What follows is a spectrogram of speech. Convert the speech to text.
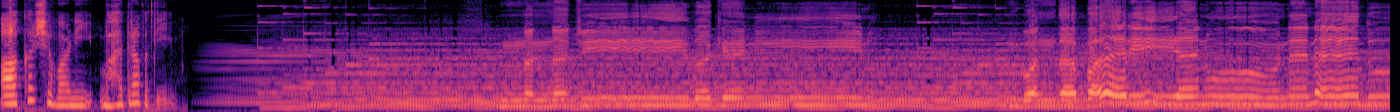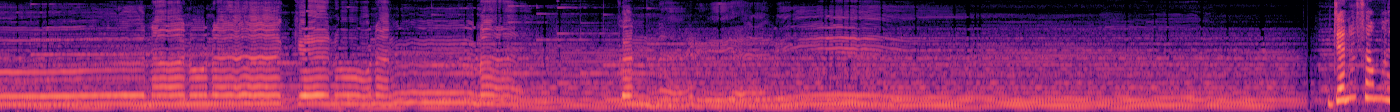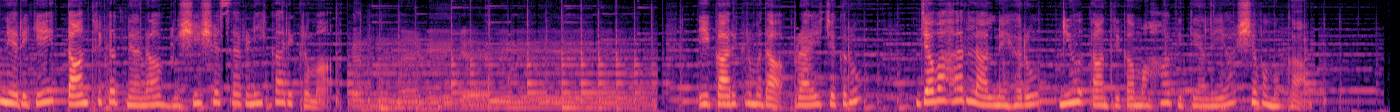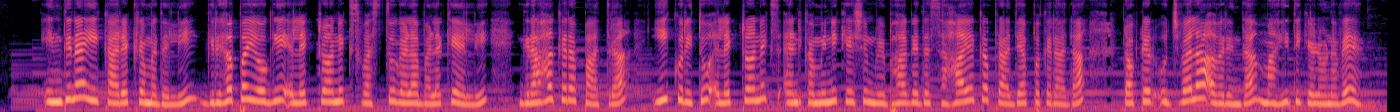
ಆಕಾಶವಾಣಿ ಭದ್ರಾವತಿ. ನನ್ನ ಜೀವಕ್ಕೆ ನೀನು ಬಂದ ಪರಿಯನು ನೆನೆದು ನಾನು ನಕ್ಕೆನು ನನ್ನ ಕನ್ನಡಿಯಲಿ ಜನಸಾಮಾನ್ಯರಿಗೆ ತಾಂತ್ರಿಕ ಜ್ಞಾನ ವಿಶೇಷ ಸರಣಿ ಕಾರ್ಯಕ್ರಮ. ಈ ಕಾರ್ಯಕ್ರಮದ ಪ್ರಾಯೋಜಕರು ಜವಾಹರ್ಲಾಲ್ ನೆಹರು, ನ್ಯೂ ತಾಂತ್ರಿಕ ಮಹಾವಿದ್ಯಾಲಯ ಶಿವಮೊಗ್ಗ. ಇಂದಿನ ಈ ಕಾರ್ಯಕ್ರಮದಲ್ಲಿ ಗೃಹೋಪಯೋಗಿ ಎಲೆಕ್ಟ್ರಾನಿಕ್ಸ್ ವಸ್ತುಗಳ ಬಳಕೆಯಲ್ಲಿ ಗ್ರಾಹಕರ ಪಾತ್ರ, ಈ ಕುರಿತು ಎಲೆಕ್ಟ್ರಾನಿಕ್ಸ್ ಅಂಡ್ ಕಮ್ಯುನಿಕೇಷನ್ ವಿಭಾಗದ ಸಹಾಯಕ ಪ್ರಾಧ್ಯಾಪಕರಾದ ಡಾಕ್ಟರ್ ಉಜ್ವಲಾ ಅವರಿಂದ ಮಾಹಿತಿ ಕೇಳೋಣವೇ?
